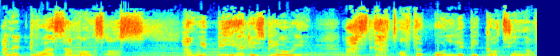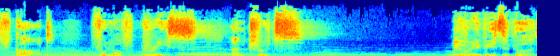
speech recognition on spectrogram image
and it dwells amongst us. And we beheld his glory as that of the only begotten of God, full of grace and truth. Glory be to God.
